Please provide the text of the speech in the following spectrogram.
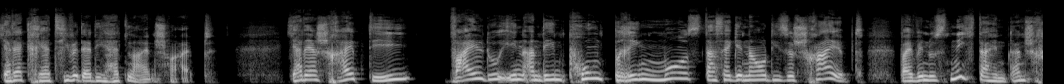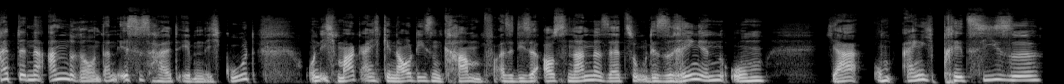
ja, der Kreative, der die Headline schreibt. Ja, der schreibt die, weil du ihn an den Punkt bringen musst, dass er genau diese schreibt. Weil wenn du es nicht dahin, dann schreibt er eine andere und dann ist es halt eben nicht gut. Und ich mag eigentlich genau diesen Kampf, also diese Auseinandersetzung, das Ringen um ja, um eigentlich präzise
